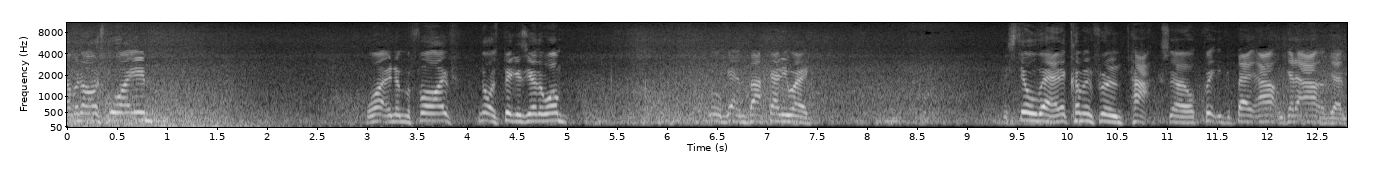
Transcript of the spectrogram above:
Another nice Whiting number five. Not as big as the other one. We'll get them back anyway. They're still there, they're coming through in packs, so I'll quickly bait out and get it out again.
